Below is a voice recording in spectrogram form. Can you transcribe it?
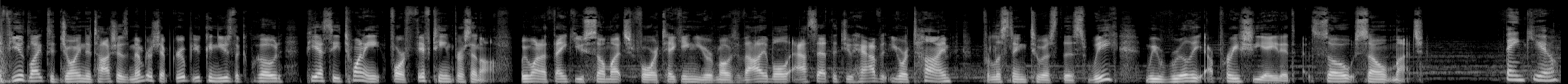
If you'd like to join Natasha's membership group, you can use the code PSC20 for 15% off. We want to thank you so much for taking your most valuable asset that you have, your time, for listening to us this week. We really appreciate it so, so much. Thank you.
